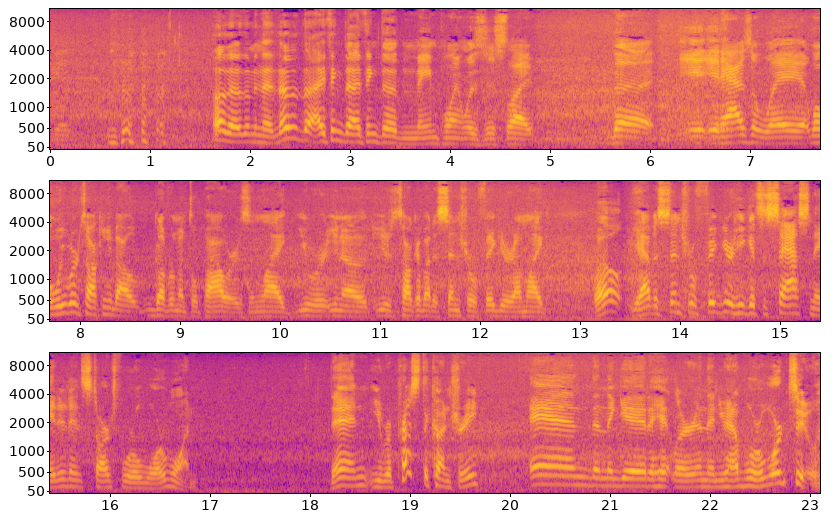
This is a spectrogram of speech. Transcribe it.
again. Oh, the, I mean, the, the- I think that I think the main point was just like the it, it has a way. Well, we were talking about governmental powers, and like you were, you know, you were talking about a central figure. I'm like, well, you have a central figure. He gets assassinated, and it starts World War One. Then you repress the country, and then they get a Hitler, and then you have World War Two.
